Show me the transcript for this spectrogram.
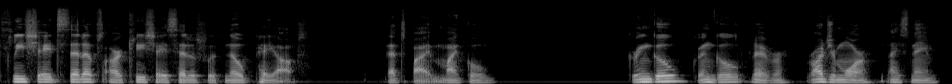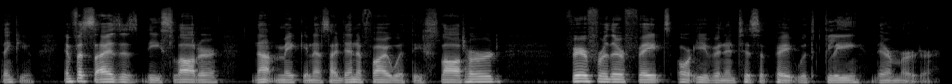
cliched setups are cliche setups with no payoffs. That's by Michael Gringo, Gringo, whatever. Roger Moore, nice name, thank you. Emphasizes the slaughter, not making us identify with the slaughtered, fear for their fates, or even anticipate with glee their murder.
